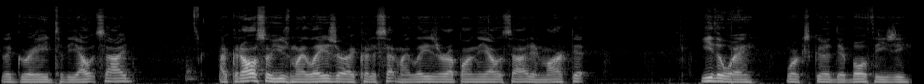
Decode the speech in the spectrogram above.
the grade to the outside. I could also use my laser. I could have set my laser up on the outside and marked it. Either way, works good. They're both easy.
